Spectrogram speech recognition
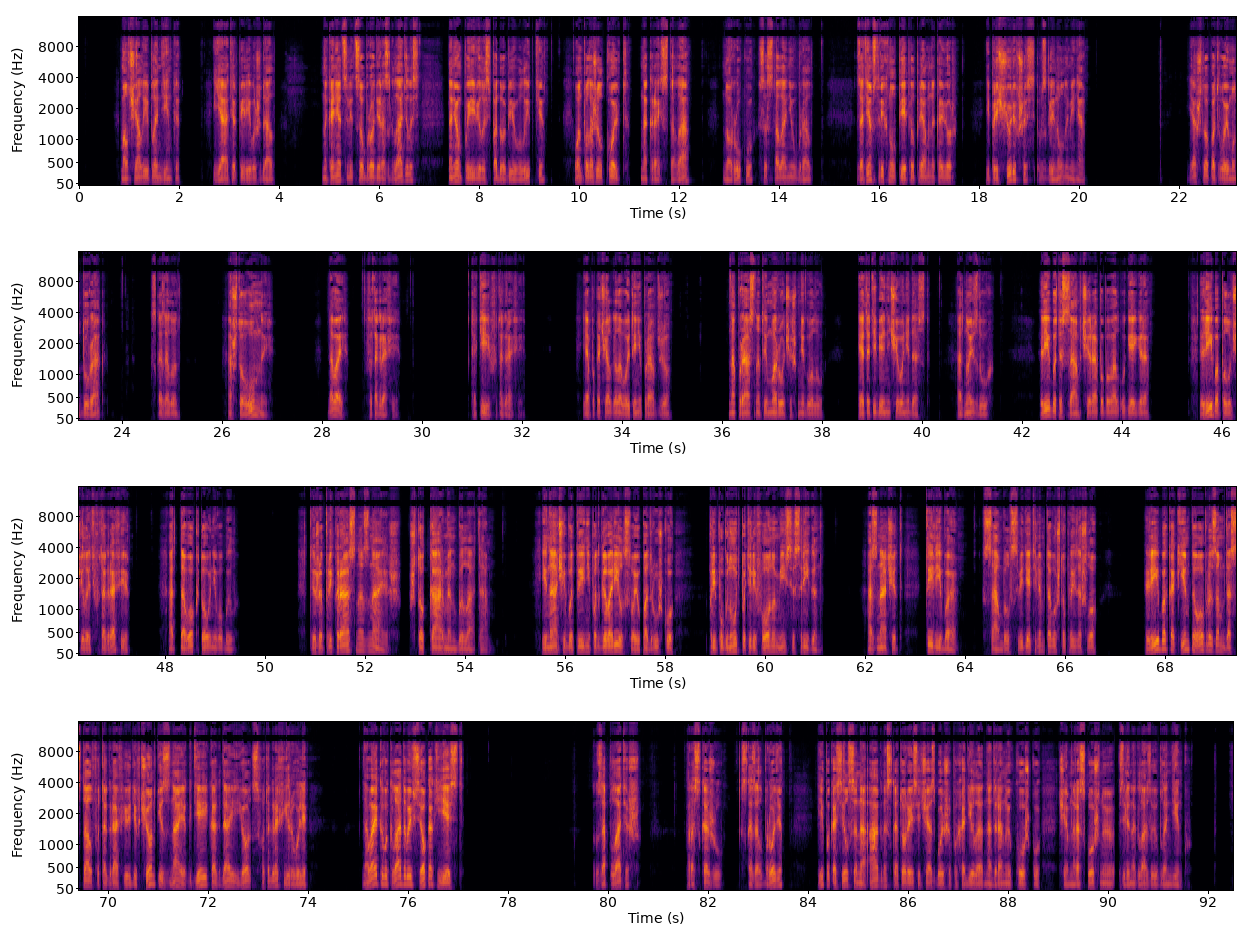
Молчала и блондинка. Я терпеливо ждал. Наконец лицо Броди разгладилось, на нем появилось подобие улыбки. Он положил кольт на край стола, но руку со стола не убрал. Затем стряхнул пепел прямо на ковер и, прищурившись, взглянул на меня. — Я что, по-твоему, дурак? — сказал он. — А что, умный? — Давай фотографии. — Какие фотографии? Я покачал головой. Ты не прав, Джо. Напрасно ты морочишь мне голову. Это тебе ничего не даст. Одно из двух. Либо ты сам вчера побывал у Гейгера, либо получил эти фотографии от того, кто у него был. Ты же прекрасно знаешь, что Кармен была там. Иначе бы ты не подговорил свою подружку припугнуть по телефону миссис Риган. А значит, ты либо сам был свидетелем того, что произошло, либо каким-то образом достал фотографию девчонки, зная, где и когда ее сфотографировали. Давай-ка выкладывай все как есть. Заплатишь? Расскажу, — сказал Броди и покосился на Агнес, которая сейчас больше походила на драную кошку, чем на роскошную зеленоглазую блондинку. —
